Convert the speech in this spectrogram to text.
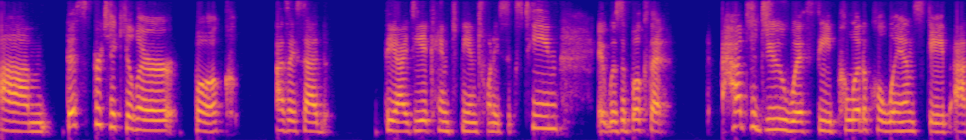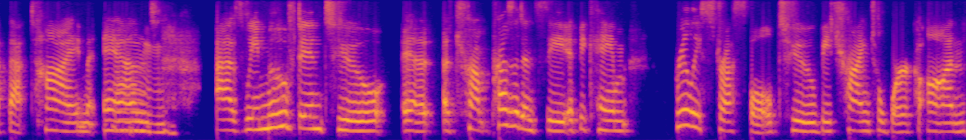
Um, this particular book as i said the idea came to me in 2016 it was a book that had to do with the political landscape at that time. And mm as we moved into a, a, Trump presidency, it became really stressful to be trying to work on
